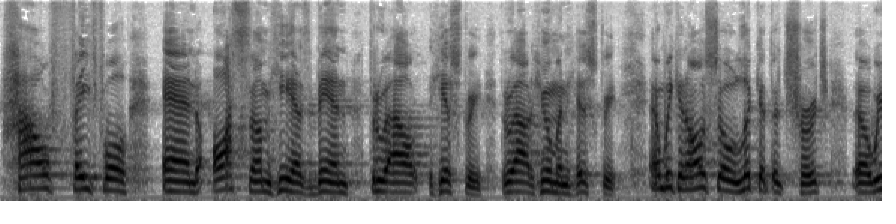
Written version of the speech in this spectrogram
how faithful and awesome he has been throughout history, throughout human history. And we can also look at the church, uh, we,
